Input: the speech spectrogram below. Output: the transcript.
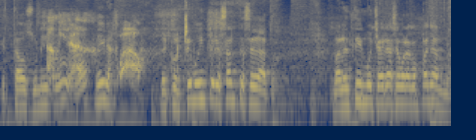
Estados Unidos. Ah, mira. Mira, Wow. me encontré muy interesante ese dato. Valentín, muchas gracias por acompañarnos.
